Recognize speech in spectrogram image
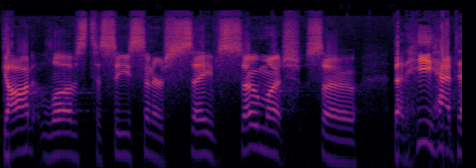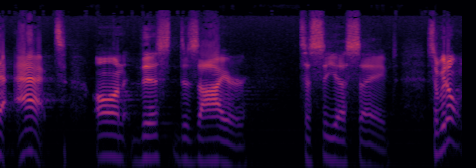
God loves to see sinners saved so much so that He had to act on this desire to see us saved. So we don't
